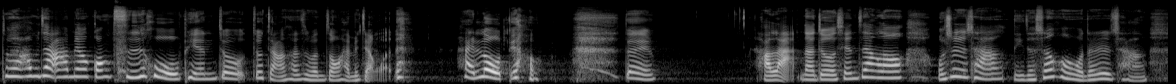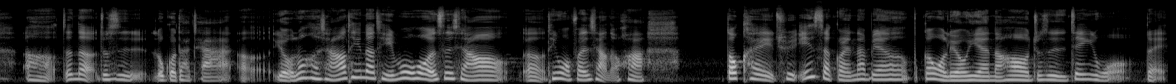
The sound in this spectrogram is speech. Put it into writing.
对啊，他们家阿喵光吃货片就就讲了三十分钟，还没讲完，还漏掉。对，好啦，那就先这样喽。我是日常，你的生活，我的日常。呃，真的就是，如果大家呃有任何想要听的题目，或者是想要呃听我分享的话，都可以去 Instagram 那边跟我留言，然后就是建议我对，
